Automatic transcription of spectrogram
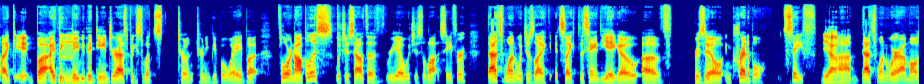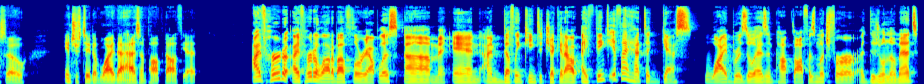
Like, it, but I think Mm. maybe the danger aspect is what's turn, turning people away. But Florianopolis, which is south of Rio, which is a lot safer, that's one which is like it's like the San Diego of Brazil. Incredible, safe. Yeah, Um, that's one where I'm also interested of why that hasn't popped off yet. I've heard I've heard a lot about Florianopolis, um, and I'm definitely keen to check it out. I think if I had to guess why Brazil hasn't popped off as much for digital nomads,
